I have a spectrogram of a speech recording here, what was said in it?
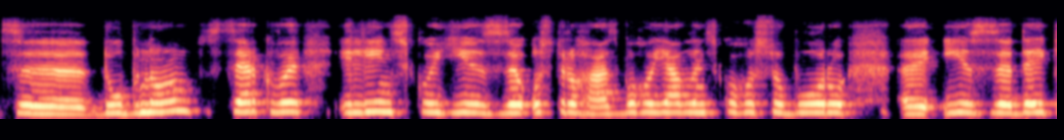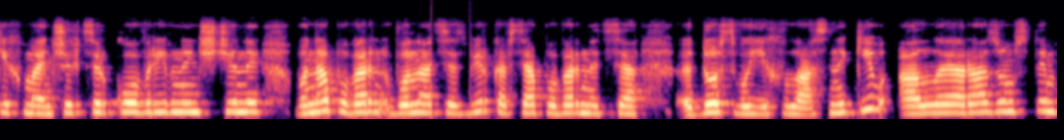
з Дубно з церкви Ілінської, з Острога з Богоявленського собору е, і з деяких менших церков Рівненщини. Вона поверне, вона ця збірка вся повернеться е, до своїх власників, але разом з тим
